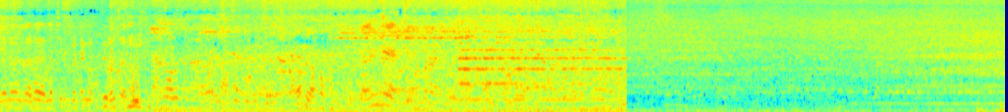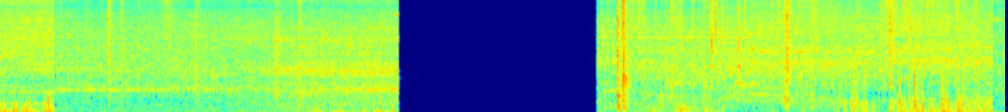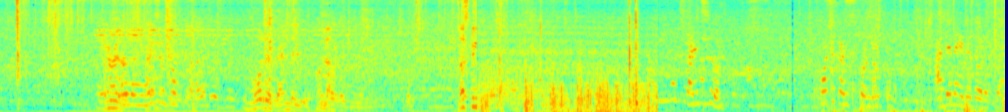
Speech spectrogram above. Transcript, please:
ಜನ ಜನ ಎಲ್ಲ ಚಿಕ್ಕಪೇಟೆಗೆ ಹೋಗ್ತಿರೋ ಜನ. ಹಂಗೆ. ಅದೇನೇ ಇರೋದು ಅವ್ರ ಹತ್ರ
